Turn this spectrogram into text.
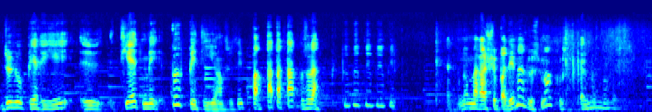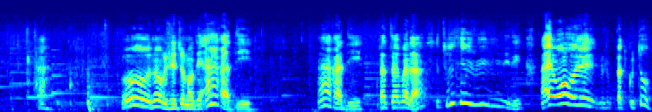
de l'eau Perrier, euh, tiède, mais peu pétillante. Vous savez, pas, pas, pas, voilà. Non, m'arrachez pas des mains, doucement, comme ça, calmement. Ah. Oh non, j'ai demandé un radis. Un radis. Voilà, c'est tout. Ah, oh, pas de couteau.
